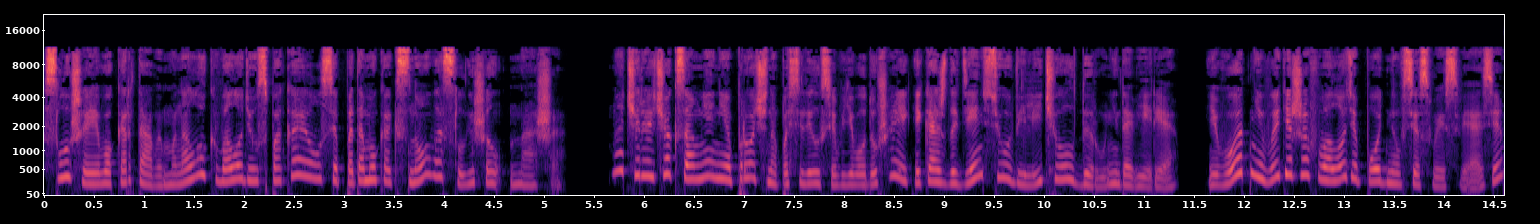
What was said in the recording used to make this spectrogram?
Слушая его картавый монолог, Володя успокаивался, потому как снова слышал «наше». Но червячок сомнения прочно поселился в его душе и каждый день все увеличивал дыру недоверия. И вот, не выдержав, Володя поднял все свои связи,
